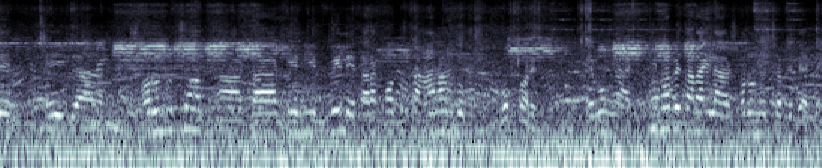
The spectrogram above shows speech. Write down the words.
যে এই স্মরণ উৎসবটাকে নিয়ে পেলে তারা কতটা আনন্দ ভোগ করেন এবং কীভাবে তারা এই স্মরণ উৎসবটি দেখে?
